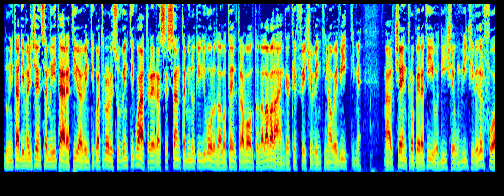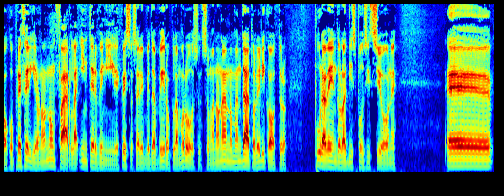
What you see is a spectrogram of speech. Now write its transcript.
L'unità di emergenza militare attiva 24 ore su 24 era a 60 minuti di volo dall'hotel travolto dalla valanga che fece 29 vittime, ma al centro operativo, dice un vigile del fuoco, preferirono non farla intervenire. Questo sarebbe davvero clamoroso, insomma non hanno mandato l'elicottero pur avendolo a disposizione. Eh,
